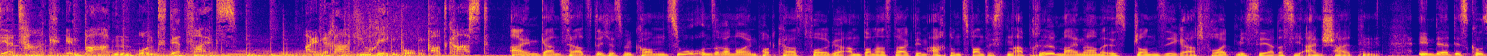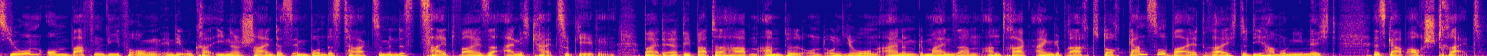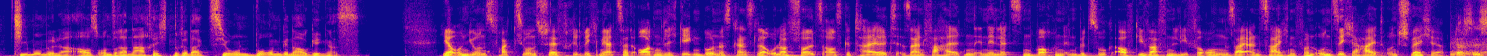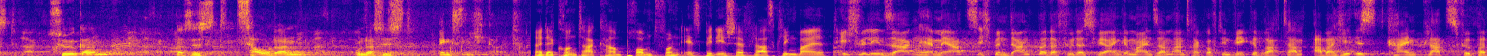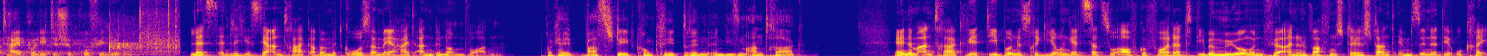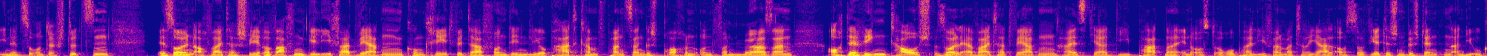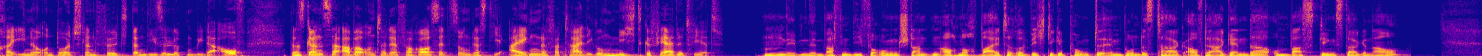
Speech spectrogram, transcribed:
Der Tag in Baden und der Pfalz. Ein Radio Regenbogen Podcast. Ein ganz herzliches Willkommen zu unserer neuen Podcast-Folge am Donnerstag, dem 28. April. Mein Name ist John Segert. Freut mich sehr, dass Sie einschalten. In der Diskussion um Waffenlieferungen in die Ukraine scheint es im Bundestag zumindest zeitweise Einigkeit zu geben. Bei der Debatte haben Ampel und Union einen gemeinsamen Antrag eingebracht, doch ganz so weit reichte die Harmonie nicht. Es gab auch Streit. Timo Müller aus unserer Nachrichtenredaktion, worum genau ging es? Ja, Unionsfraktionschef Friedrich Merz hat ordentlich gegen Bundeskanzler Olaf Scholz ausgeteilt. Sein Verhalten in den letzten Wochen in Bezug auf die Waffenlieferungen sei ein Zeichen von Unsicherheit und Schwäche. Das ist Zögern, das ist Zaudern und das ist Ängstlichkeit. Der Konter kam prompt von SPD-Chef Lars Klingbeil. Ich will Ihnen sagen, Herr Merz, ich bin dankbar dafür, dass wir einen gemeinsamen Antrag auf den Weg gebracht haben. Aber hier ist kein Platz für parteipolitische Profilierung. Letztendlich ist der Antrag aber mit großer Mehrheit angenommen worden. Okay, was steht konkret drin in diesem Antrag? Ja, in dem Antrag wird die Bundesregierung jetzt dazu aufgefordert, die Bemühungen für einen Waffenstillstand im Sinne der Ukraine zu unterstützen. Es sollen auch weiter schwere Waffen geliefert werden. Konkret wird da von den Leopard-Kampfpanzern gesprochen und von Mörsern. Auch der Ringtausch soll erweitert werden. Heißt ja, die Partner in Osteuropa liefern Material aus sowjetischen Beständen an die Ukraine und Deutschland füllt dann diese Lücken wieder auf. Das Ganze aber unter der Voraussetzung, dass die eigene Verteidigung nicht gefährdet wird. Hm, neben den Waffenlieferungen standen auch noch weitere wichtige Punkte im Bundestag auf der Agenda. Um was ging's da genau?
